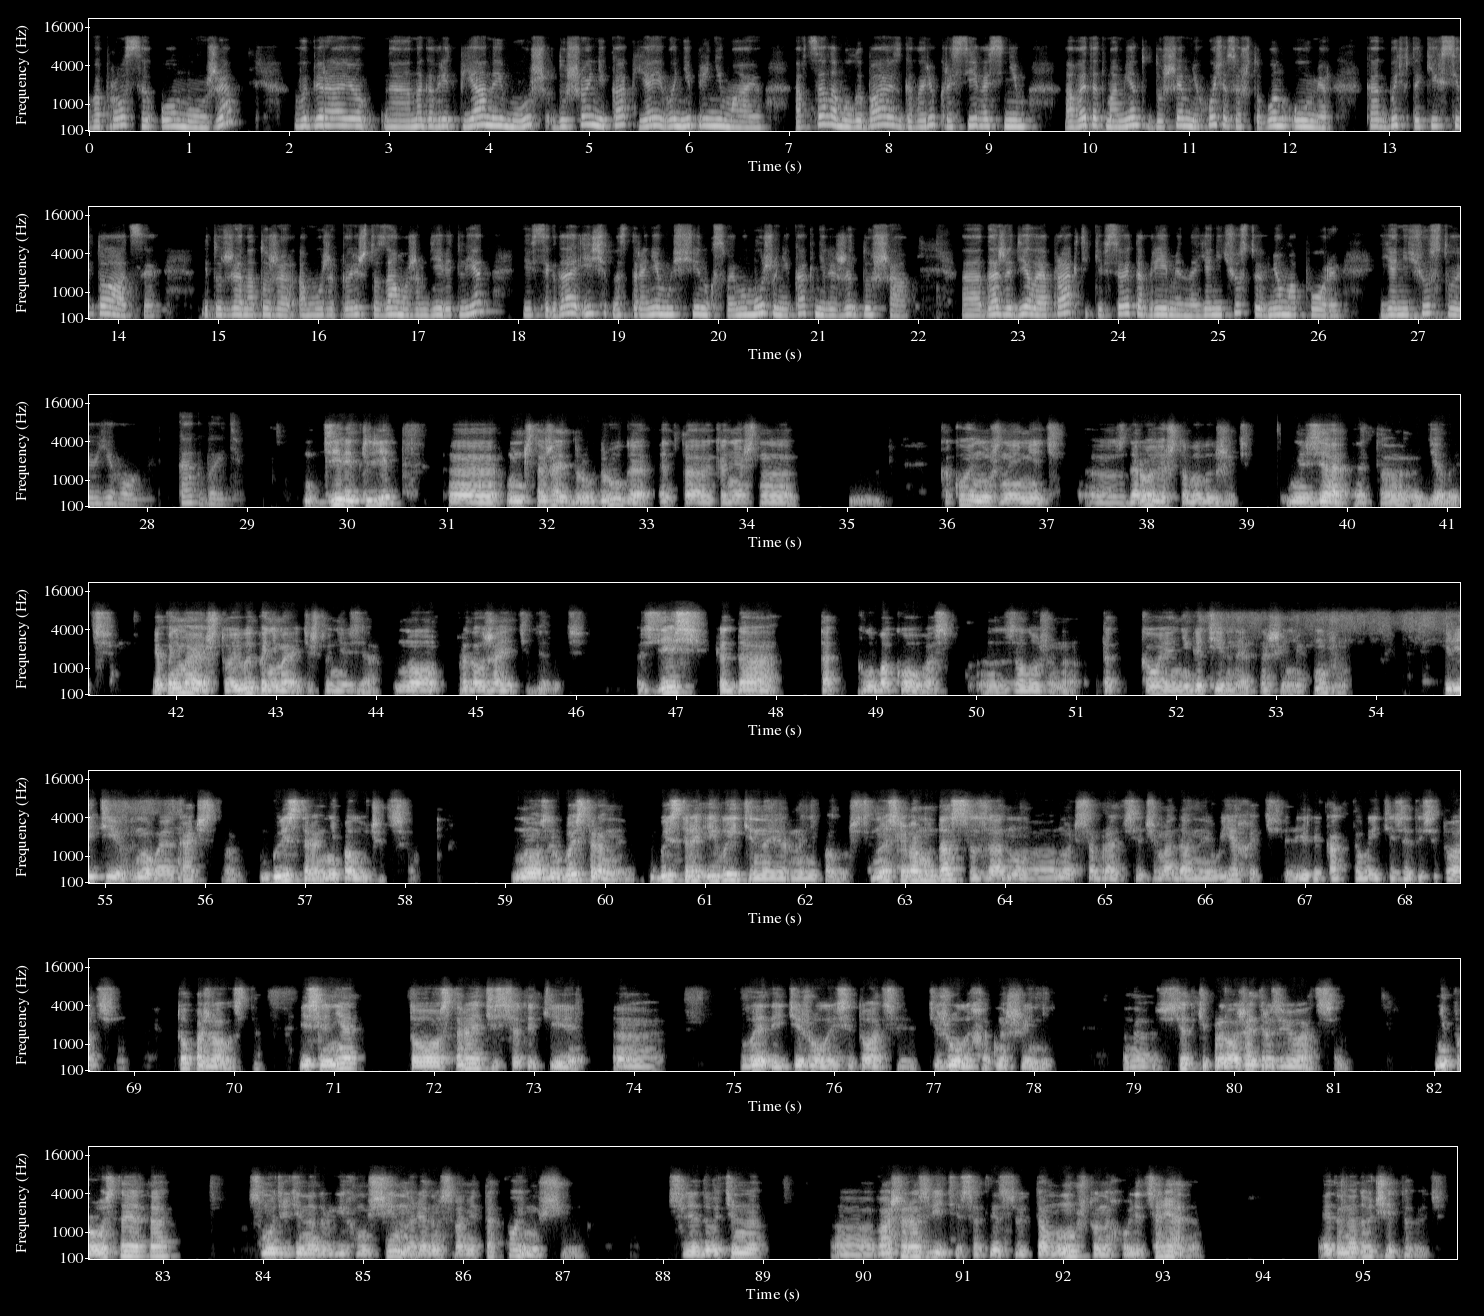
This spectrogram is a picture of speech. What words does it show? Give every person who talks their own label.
Speaker 1: вопросы о муже. Выбираю, э, она говорит, пьяный муж, душой никак я его не принимаю, а в целом улыбаюсь, говорю красиво с ним, а в этот момент в душе мне хочется, чтобы он умер. Как быть в таких ситуациях? И тут же она тоже о муже говорит, что замужем 9 лет и всегда ищет на стороне мужчину, к своему мужу никак не лежит душа. А, даже делая практики, все это временно, я не чувствую в нем опоры, я не чувствую его. Как быть?
Speaker 2: 9 лет э, уничтожать друг друга, это, конечно, какое нужно иметь э, здоровье, чтобы выжить. Нельзя это делать. Я понимаю, что и вы понимаете, что нельзя, но продолжаете делать. Здесь, когда так глубоко у вас э, заложено такое негативное отношение к мужу, перейти в новое качество быстро не получится. Но, с другой стороны, быстро и выйти, наверное, не получится. Но если вам удастся за одну ночь собрать все чемоданы и уехать, или как-то выйти из этой ситуации, то пожалуйста. Если нет, то старайтесь все-таки э, в этой тяжелой ситуации, тяжелых отношений, э, все-таки продолжать развиваться. Не просто это, смотрите на других мужчин, но рядом с вами такой мужчина. Следовательно, э, ваше развитие соответствует тому, что находится рядом. Это надо учитывать.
